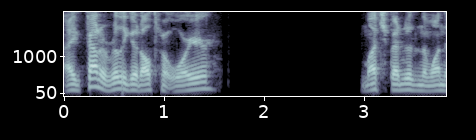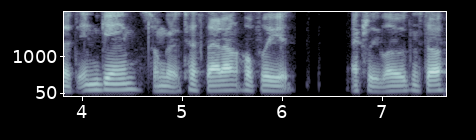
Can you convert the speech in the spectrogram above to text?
I found a really good Ultimate Warrior, much better than the one that's in game. So I'm gonna test that out. Hopefully it actually loads and stuff.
